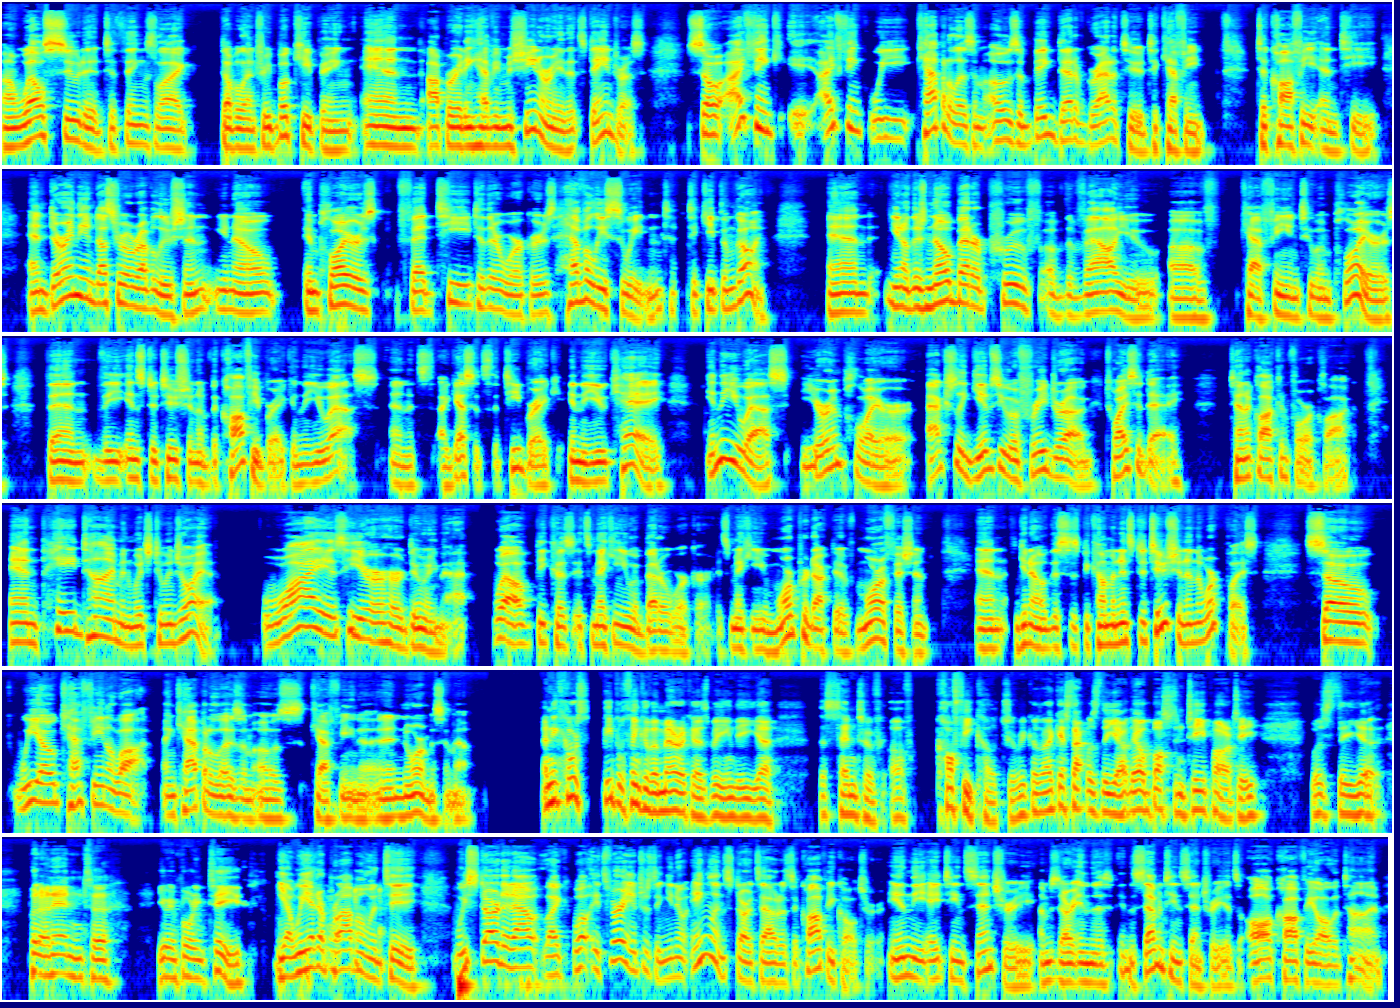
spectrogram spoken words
uh, well suited to things like double entry bookkeeping and operating heavy machinery that's dangerous. So I think I think we capitalism owes a big debt of gratitude to caffeine, to coffee and tea. And during the Industrial Revolution, you know, employers fed tea to their workers, heavily sweetened to keep them going. And, you know, there's no better proof of the value of caffeine to employers than the institution of the coffee break in the US. And it's, I guess it's the tea break in the UK. In the US, your employer actually gives you a free drug twice a day, 10 o'clock and 4 o'clock, and paid time in which to enjoy it. Why is he or her doing that? Well, because it's making you a better worker. It's making you more productive, more efficient. And, you know, this has become an institution in the workplace. So we owe caffeine a lot, and capitalism owes caffeine an enormous amount. And of course, people think of America as being the uh, the center of, of coffee culture because I guess that was the uh, the old Boston Tea Party was the uh, put an end to you importing tea. Yeah, we had a problem with tea. We started out like, well, it's very interesting. You know, England starts out as a coffee culture. In the 18th century, I'm sorry, in the in the 17th century, it's all coffee all the time.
